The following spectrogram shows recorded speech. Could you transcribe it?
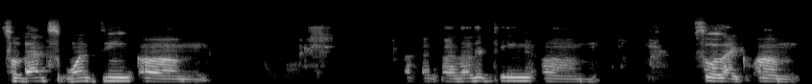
so that's one thing. Um, another thing. Um, so like um,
